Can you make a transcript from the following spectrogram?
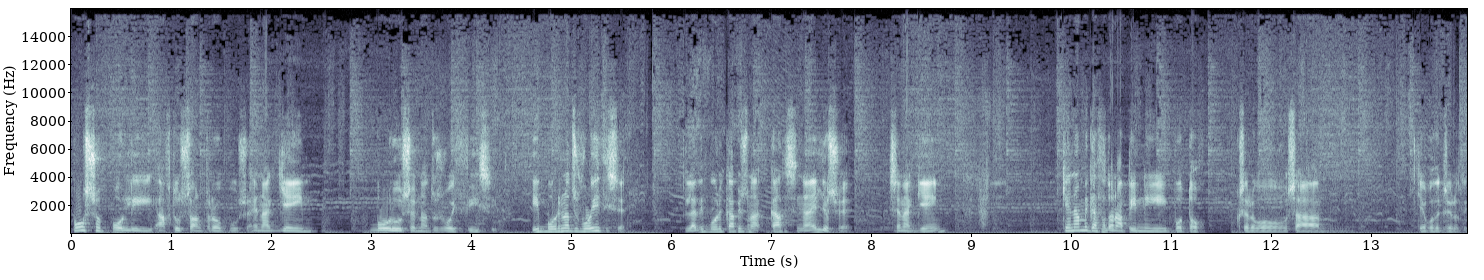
πόσο πολύ αυτούς τους ανθρώπους ένα game μπορούσε να τους βοηθήσει ή μπορεί να τους βοήθησε. Δηλαδή μπορεί κάποιος να κάθεσε να έλειωσε σε ένα game και να μην κάθεται να πίνει ποτό, ξέρω εγώ, σαν και εγώ δεν ξέρω τι.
